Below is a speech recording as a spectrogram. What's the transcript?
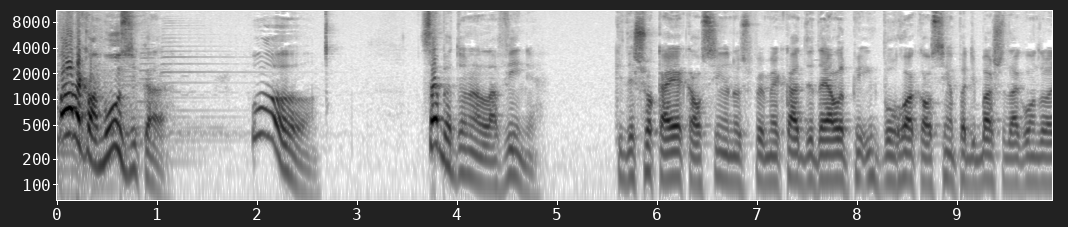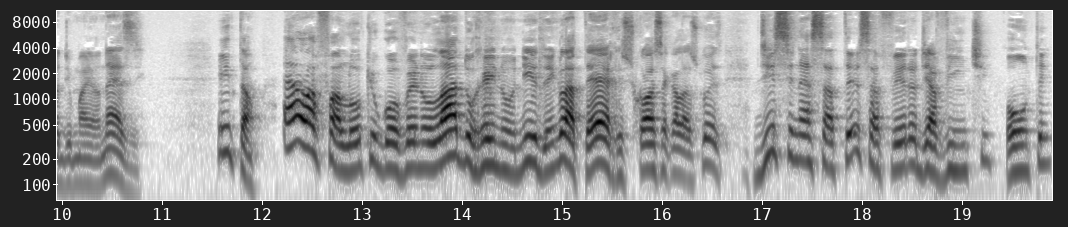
Para com a música! Pô, sabe a dona Lavínia? Que deixou cair a calcinha no supermercado e daí ela empurrou a calcinha para debaixo da gôndola de maionese? Então, ela falou que o governo lá do Reino Unido, Inglaterra, Escócia, aquelas coisas, disse nessa terça-feira, dia 20, ontem,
